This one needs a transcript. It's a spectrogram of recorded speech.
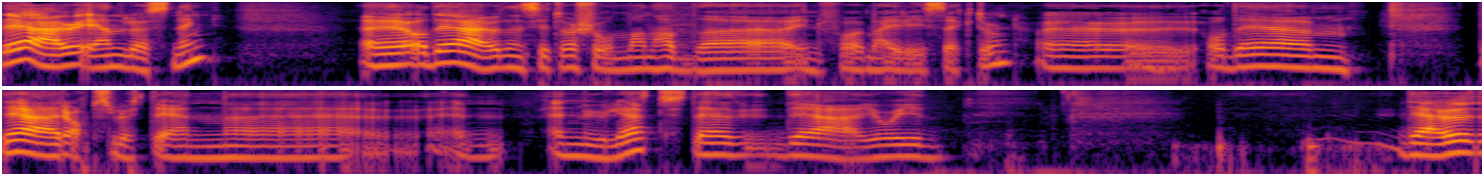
det er jo én løsning. Eh, og det er jo den situasjonen man hadde innenfor meierisektoren. Eh, og det, det er absolutt en, eh, en, en mulighet. Det, det er jo i Det er jo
